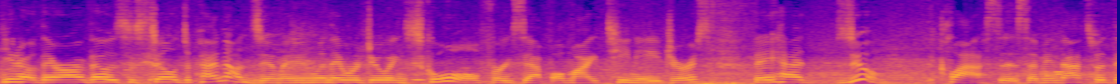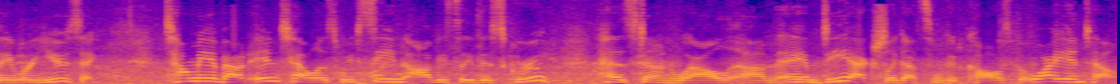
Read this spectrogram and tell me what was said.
you know, there are those who still depend on Zoom. I mean, when they were doing school, for example, my teenagers, they had Zoom classes. I mean, that's what they were using. Tell me about Intel, as we've seen, obviously, this group has done well. Um, AMD actually got some good calls, but why Intel?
